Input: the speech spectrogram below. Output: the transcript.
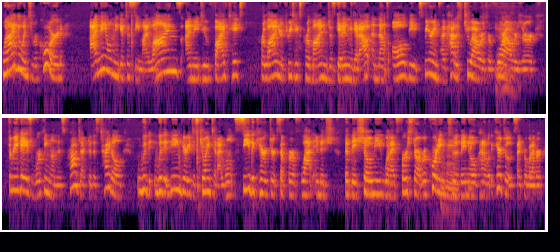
when i go in to record i may only get to see my lines i may do five takes per line or three takes per line and just get in and get out and that's all the experience i've had is two hours or four Yeah. hours or three days working on this project or this title with with it being very disjointed i won't see the character except for a flat image that they show me when i first start recording so Mhm. that they know kind of what the character looks like or whatever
